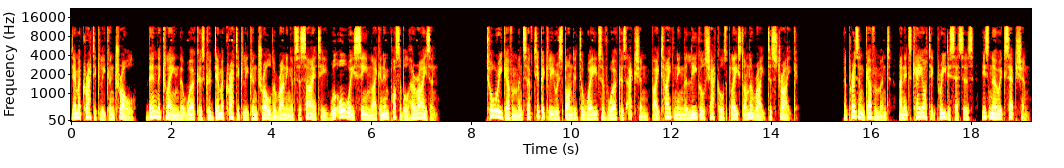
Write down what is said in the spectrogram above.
democratically control, then the claim that workers could democratically control the running of society will always seem like an impossible horizon. Tory governments have typically responded to waves of workers' action by tightening the legal shackles placed on the right to strike. The present government, and its chaotic predecessors, is no exception.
